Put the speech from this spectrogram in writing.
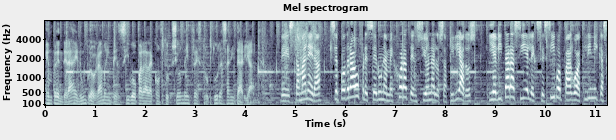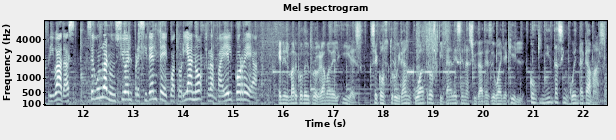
emprenderá en un programa intensivo para la construcción de infraestructura sanitaria. De esta manera, se podrá ofrecer una mejor atención a los afiliados y evitar así el excesivo pago a clínicas privadas, según lo anunció el presidente ecuatoriano Rafael Correa. En el marco del programa del IES, se construirán cuatro hospitales en las ciudades de Guayaquil, con 550 camas,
